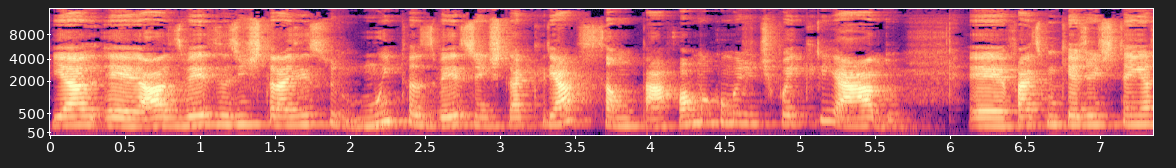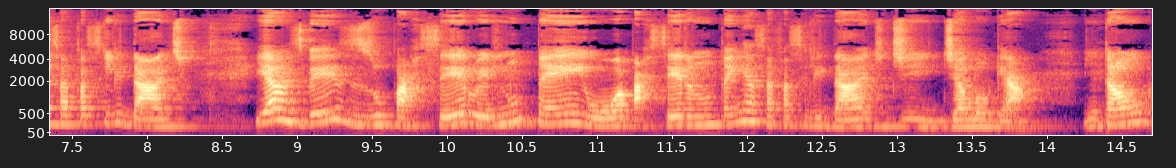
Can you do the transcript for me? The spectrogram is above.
E é, às vezes a gente traz isso, muitas vezes, gente, da criação, tá? A forma como a gente foi criado é, faz com que a gente tenha essa facilidade. E às vezes o parceiro, ele não tem, ou a parceira não tem essa facilidade de dialogar. Então,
